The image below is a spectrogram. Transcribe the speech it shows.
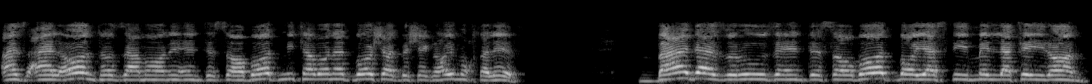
از الان تا زمان انتصابات می‌تواند باشد به شکلهای مختلف. بعد از روز انتصابات بایستی ملت ایران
